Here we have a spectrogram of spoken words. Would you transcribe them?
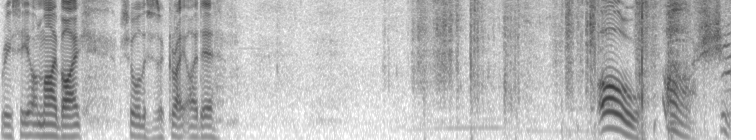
Reese on my bike. I'm sure this is a great idea. Oh! Oh, shoot.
